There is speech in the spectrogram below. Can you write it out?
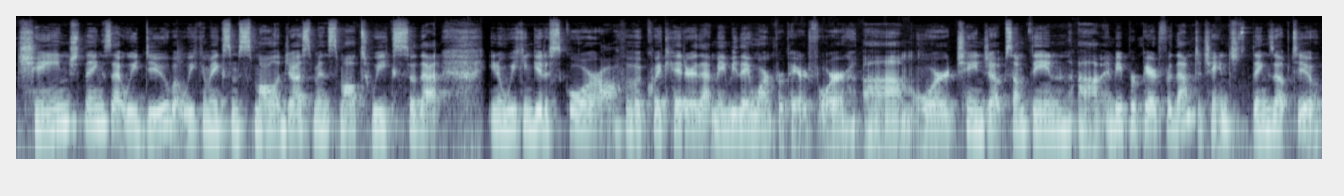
change things that we do, but we can make some small adjustments, small tweaks, so that you know we can get a score off of a quick hitter that maybe they weren't prepared for, um, or change up something um, and be prepared for them to change things up too.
